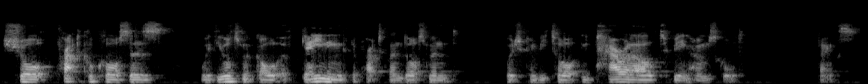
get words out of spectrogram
short practical courses with the ultimate goal of gaining the practical endorsement, which can be taught in parallel to being homeschooled. Thanks.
